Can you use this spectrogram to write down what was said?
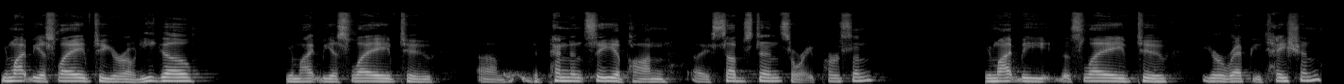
You might be a slave to your own ego. You might be a slave to um, dependency upon a substance or a person. You might be the slave to your reputation.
